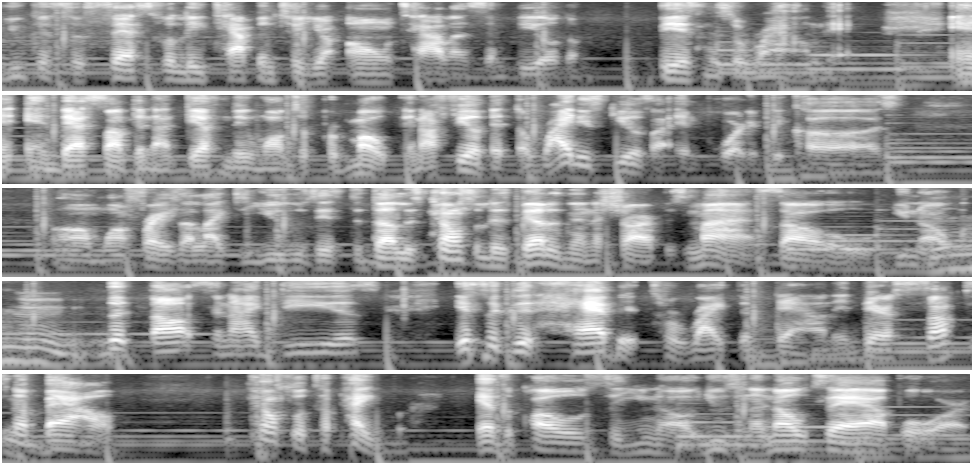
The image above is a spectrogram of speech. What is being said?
you can successfully tap into your own talents and build a business around that. And, and that's something I definitely want to promote. And I feel that the writing skills are important because um, one phrase I like to use is the dullest pencil is better than the sharpest mind. So, you know, Mm, good thoughts and ideas, it's a good habit to write them down. And there's something about pencil to paper as opposed to, you know, using a notes app or,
